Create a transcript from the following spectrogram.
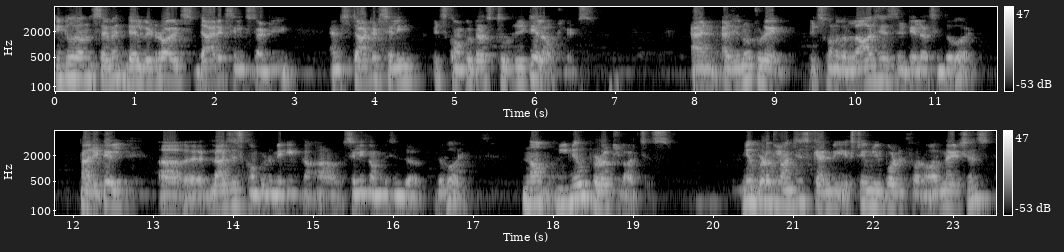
In 2007, Dell withdrew its direct selling strategy and started selling its computers to retail outlets. And as you know today, it's one of the largest retailers in the world. Uh, retail, largest computer making uh, selling companies in the, the world. Now, new product launches. New product launches can be extremely important for organizations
